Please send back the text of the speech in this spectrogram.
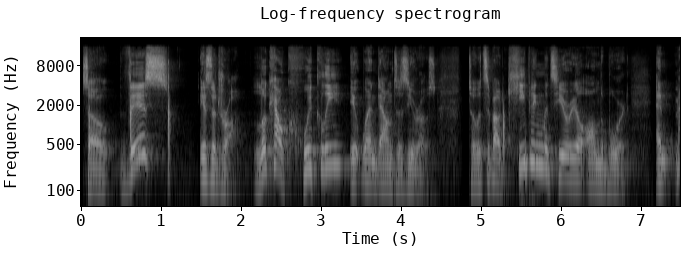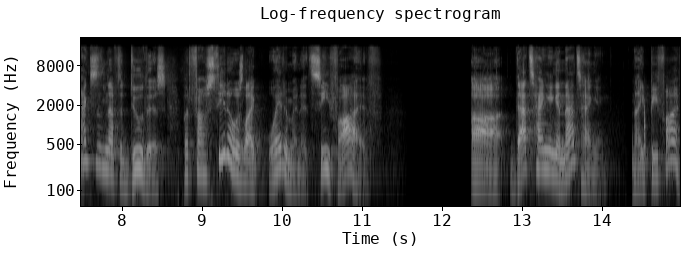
So this is a draw. Look how quickly it went down to zeros. So it's about keeping material on the board. And Max doesn't have to do this, but Faustino is like, wait a minute, c5. Uh, that's hanging and that's hanging. Knight b5.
